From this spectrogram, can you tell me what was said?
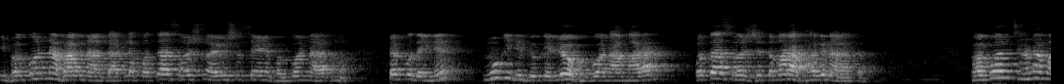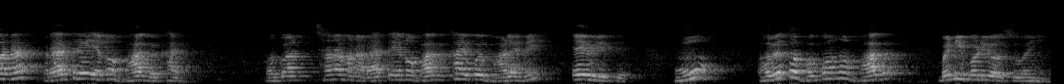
એ ભગવાનના ભાગના હતા, એટલે પચાસ વર્ષનું આયુષ્ય છે એને ભગવાનના હાથમાં. ટપ દઈને મૂકી દીધું કે, લ્યો ભગવાન, આ મારા પચાસ વર્ષ જે તમારા ભાગના હતા. ભગવાન છાનામાના રાત્રે એનો ભાગ ખાય. ભગવાન છાનામાના રાત્રે એનો ભાગ ખાય, કોઈ ભાળે નહીં, એવી રીતે. હું હવે તો ભગવાનનો ભાગ બની પડ્યો છું અહીં.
